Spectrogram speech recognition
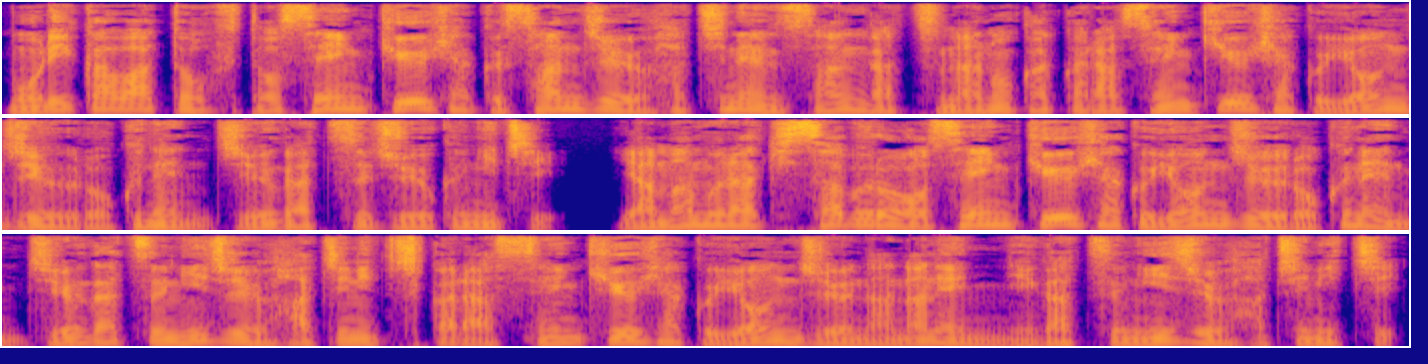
森川とふと1938年3月7日から1946年10月19日、山村木三郎1946年10月28日から1947年2月28日。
